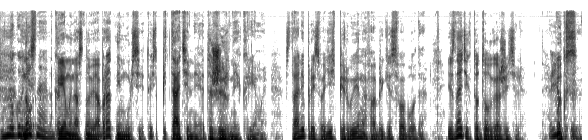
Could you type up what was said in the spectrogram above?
многого Но не знаем. Кремы на основе обратной эмульсии, то есть питательные, это жирные кремы, стали производить впервые на фабрике «Свобода». И знаете, кто долгожитель? Люкс. Вот,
